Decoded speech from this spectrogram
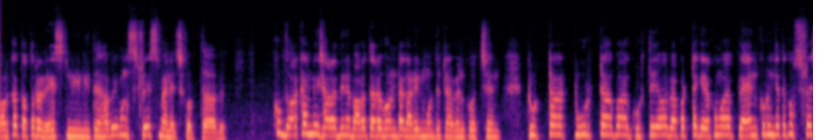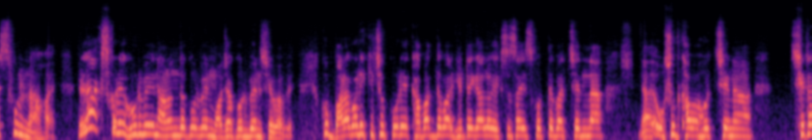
দরকার ততটা রেস্ট নিয়ে নিতে হবে এবং স্ট্রেস ম্যানেজ করতে হবে। খুব দরকার নেই সারাদিনে বারো তেরো ঘণ্টা গাড়ির মধ্যে ট্রাভেল করছেন। ট্যুরটা ট্যুরটা বা ঘুরতে যাওয়ার ব্যাপারটাকে এরকমভাবে প্ল্যান করুন যাতে খুব স্ট্রেসফুল না হয়। রিল্যাক্স করে ঘুরবেন, আনন্দ করবেন, মজা করবেন সেভাবে। খুব বাড়াবাড়ি কিছু করে খাবার দাবার ঘেটে গেল এক্সারসাইজ করতে পারছেন না ওষুধ খাওয়া হচ্ছে না সেটা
